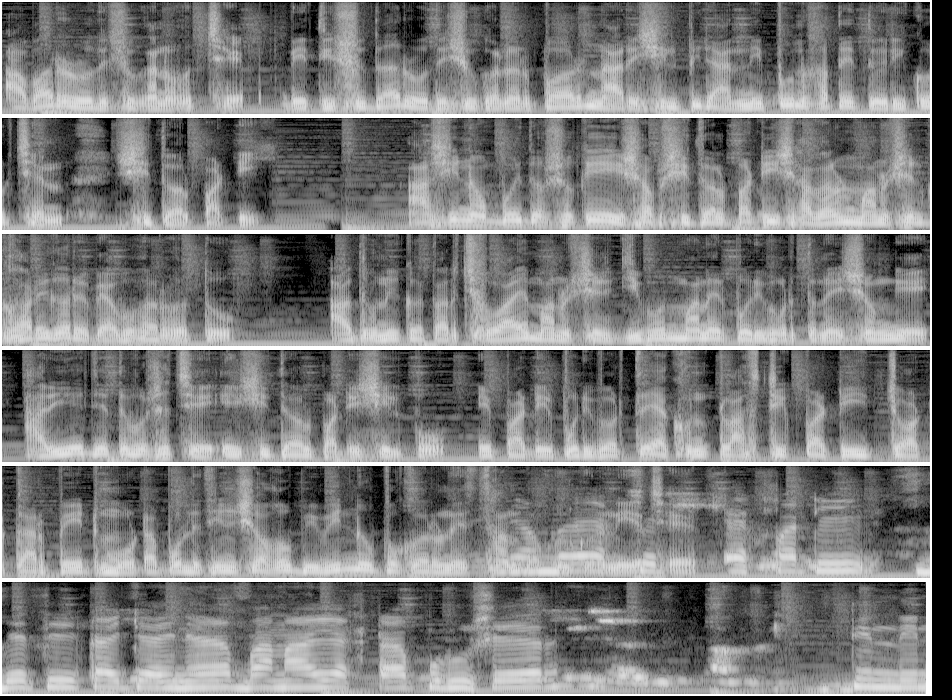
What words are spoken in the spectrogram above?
আবার রোদে শুকানো হচ্ছে। বেতি সুতা রোদে শুকানোর পর নারী শিল্পীরা নিপুণ হাতে তৈরি করছেন শীতল পাটি। আশি নব্বই দশকে এসব শীতল পাটি সাধারণ মানুষের ঘরে ঘরে ব্যবহার হতো। আধুনিকতার ছোঁয়ায় মানুষের জীবনমানের পরিবর্তনের সঙ্গে হারিয়ে যেতে বসেছে এই শীতল পাটি শিল্প। এই পাটির পরিবর্তে এখন প্লাস্টিক পাটি চট কার্পেট মোটা পলিথিন সহ বিভিন্ন উপকরণের স্থান দখল করে নিয়েছে। এক পাটি বেতি কাইটে আইনা বানাই একটা পুরুষের তিন দিন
